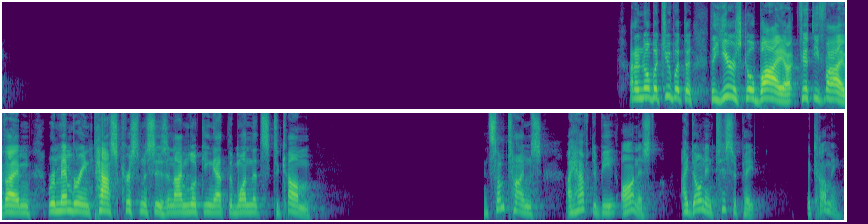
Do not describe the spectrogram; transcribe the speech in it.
I don't know about you, but the, the years go by. At 55, I'm remembering past Christmases and I'm looking at the one that's to come. And sometimes I have to be honest, I don't anticipate the coming.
